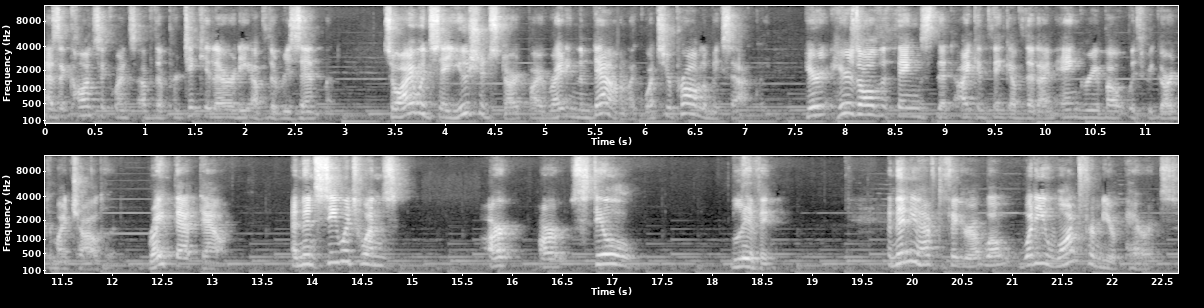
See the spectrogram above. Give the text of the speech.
as a consequence of the particularity of the resentment. So I would say you should start by writing them down. Like, what's your problem exactly? Here, here's all the things that I can think of that I'm angry about with regard to my childhood. Write that down. And then see which ones are are still living. And then you have to figure out, well, what do you want from your parents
